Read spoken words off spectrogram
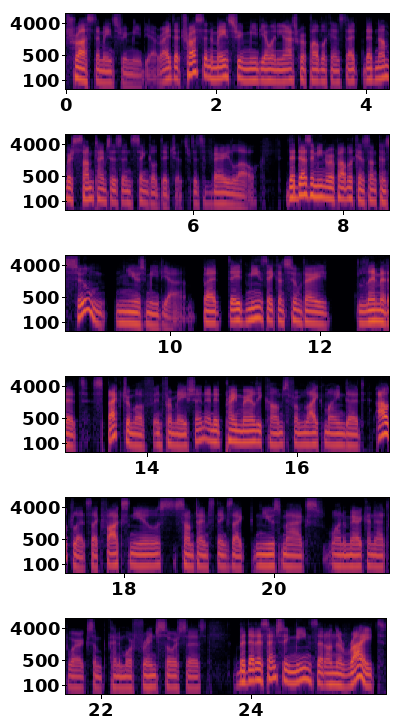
trust the mainstream media, right? The trust in the mainstream media when you ask Republicans that that number sometimes is in single digits. It's very low. That doesn't mean Republicans don't consume news media, but it means they consume very limited spectrum of information and it primarily comes from like-minded outlets like Fox News, sometimes things like Newsmax, One America Network, some kind of more fringe sources. But that essentially means that on the right,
